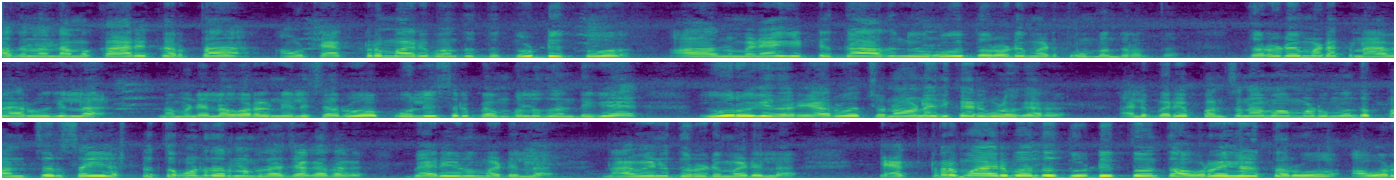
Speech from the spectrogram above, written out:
ಅದನ್ನು ನಮ್ಮ ಕಾರ್ಯಕರ್ತ, ಅವ್ನು ಟ್ಯಾಕ್ಟ್ರ್ ಮಾರಿ ಬಂದದ್ದು ದುಡ್ಡಿತ್ತು, ಅದನ್ನ ಮನ್ಯಾಗ ಇಟ್ಟಿದ್ದ, ಅದನ್ನ ಇವ್ರು ಹೋಗಿ ದರೋಡೆ ಮಾಡಿ ತೊಗೊಂಬಂದ್ರಂತ. ದರೋಡೆ ಮಾಡಕ್ಕೆ ನಾವ್ಯಾರು ಹೋಗಿಲ್ಲ. ನಮ್ಮನ್ನೆಲ್ಲ ಹೊರಗೆ ನಿಲ್ಲಿಸ್ಯಾರು, ಪೊಲೀಸರು ಬೆಂಬಲದೊಂದಿಗೆ ಇವ್ರು ಹೋಗಿದ್ದಾರೆ ಯಾರು? ಚುನಾವಣಾ ಅಧಿಕಾರಿಗಳು ಹೋಗ್ಯಾರ. ಅಲ್ಲಿ ಬರೀ ಪಂಚನಾಮ ಮಾಡೋ ಮುಂದೆ ಪಂಚರ್ ಸೈ ಅಷ್ಟು ತೊಗೊಂಡಿದ್ದಾರೆ ನಮ್ದು ಆ ಜಾಗದಾಗ. ಬೇರೆ ಏನೂ ಮಾಡಿಲ್ಲ. ನಾವೇನು ದರೋಡೆ ಮಾಡಿಲ್ಲ. ಟ್ಯಾಕ್ಟ್ರ್ ಮಾರಿ ಬಂದು ದುಡ್ಡಿತ್ತು ಅಂತ ಅವರೇ ಹೇಳ್ತಾರೋ, ಅವರ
